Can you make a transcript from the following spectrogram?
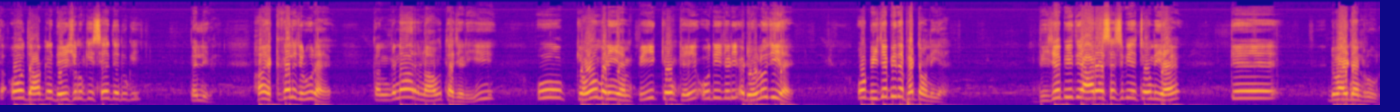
ਤਾਂ ਉਹ ਜਾ ਕੇ ਦੇਸ਼ ਨੂੰ ਕੀ ਸੇਧ ਦੇ ਦੂਗੀ? ਪਹਿਲੀ ਗੱਲ। ਹਾਂ, ਇੱਕ ਗੱਲ ਜ਼ਰੂਰ ਹੈ। ਕੰਗਨਾ ਰਣਾਵਤ ਹੈ ਜਿਹੜੀ, ਉਹ ਕਿਉਂ ਬਣੀ ਐਮਪੀ ਕਿਉਂਕਿ ਉਹਦੀ ਜਿਹੜੀ ਆਈਡੀਓਲੋਜੀ ਹੈ, ਉਹ ਬੀਜੇਪੀ ਦੇ ਫਿੱਟ ਆਉਂਦੀ ਹੈ। ਬੀਜੇਪੀ ਤੇ ਆਰਐਸਐਸ ਵੀ ਇਹ ਚਾਹੁੰਦੀ ਹੈ ਕਿ ਡਿਵਾਈਡ ਐਂਡ ਰੂਲ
